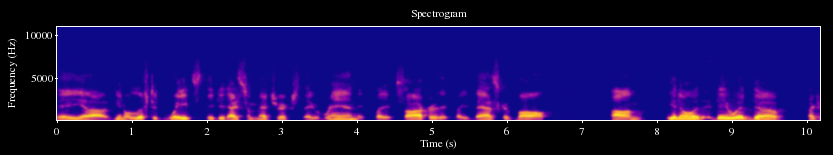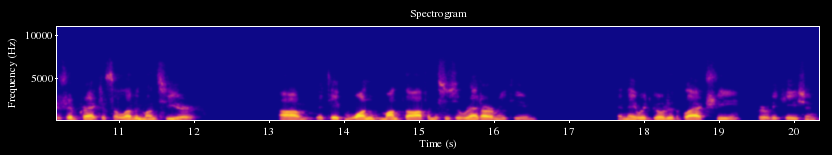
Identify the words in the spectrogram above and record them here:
they, uh, you know, lifted weights. They did isometrics. They ran. They played soccer. They played basketball. Um, you know, they would, uh, like I said, practice 11 months a year. Um, they take one month off, and this is a Red Army team, and they would go to the Black Sea for vacation,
